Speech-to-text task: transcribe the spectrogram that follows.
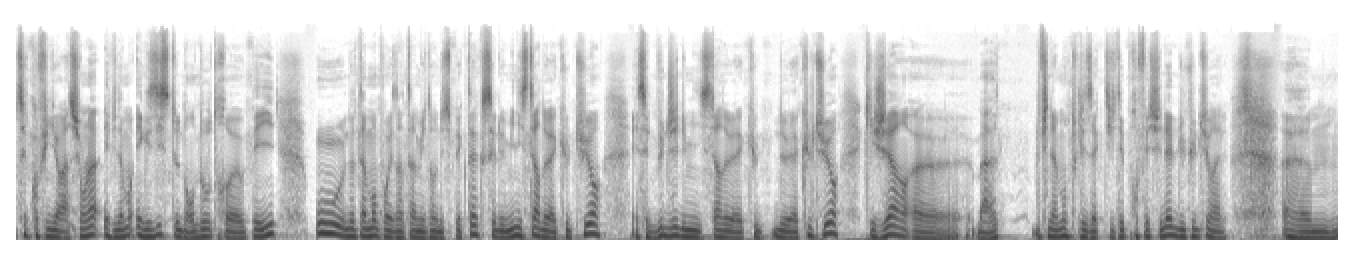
cette configuration-là, évidemment, existe dans d'autres euh, pays, où, notamment pour les intermittents du spectacle, c'est le ministère de la Culture, et c'est le budget du ministère de la, Culture qui gère euh, bah, finalement toutes les activités professionnelles du culturel. Euh,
